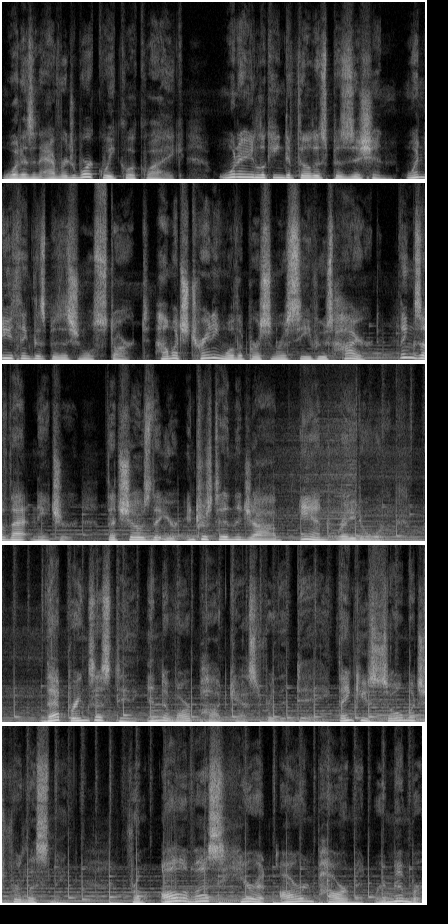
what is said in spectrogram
what does an average work week look like? When are you looking to fill this position? When do you think this position will start? How much training will the person receive who's hired? Things of that nature that shows that you're interested in the job and ready to work. That brings us to the end of our podcast for the day. Thank you so much for listening. From all of us here at Our Empowerment, remember,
